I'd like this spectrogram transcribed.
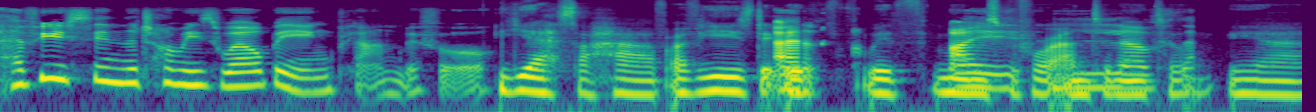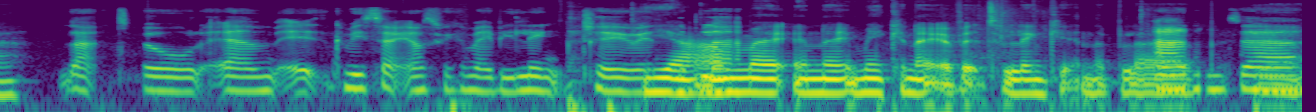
have you seen the Tommy's Wellbeing Plan before? Yes, I have. I've used it with, with mums before antenatal. That, yeah. That tool. Um, it can be something else we can maybe link to in yeah. I'll make, and make a note of it to link it in the blurb. And uh, yeah.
